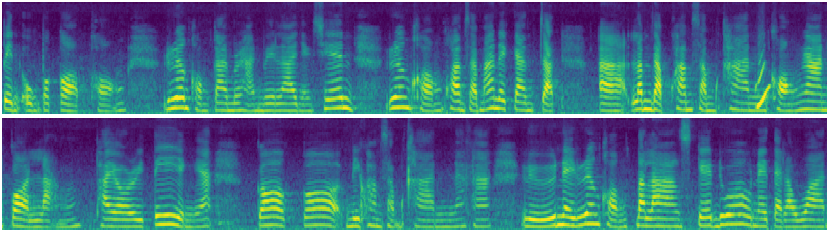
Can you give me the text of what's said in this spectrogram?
เป็นองค์ประกอบของเรื่องของการบริหารเวลาอย่างเช่น เรื่องของความสามารถในการจัดลำดับความสำคัญของงานก่อนหลัง priority อย่างเงี้ยก็ก็มีความสำคัญนะคะ หรือในเรื่องของตาราง schedule ในแต่ละวัน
